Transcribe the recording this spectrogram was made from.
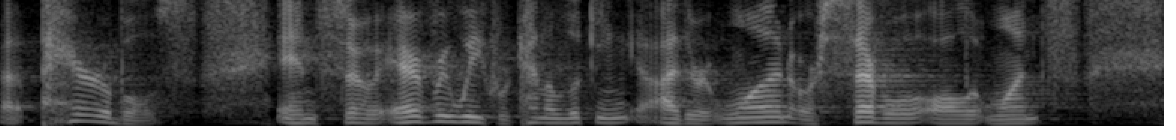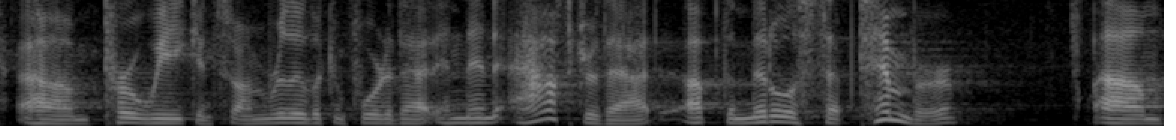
uh, parables. And so every week we're kind of looking either at one or several all at once um, per week. And so I'm really looking forward to that. And then after that, up the middle of September, um,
